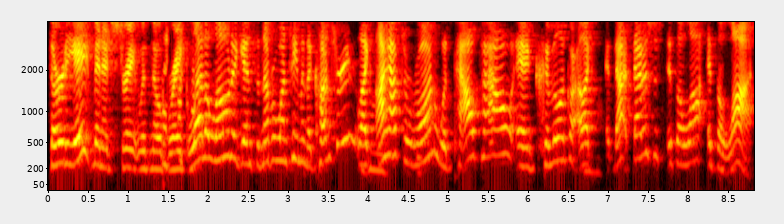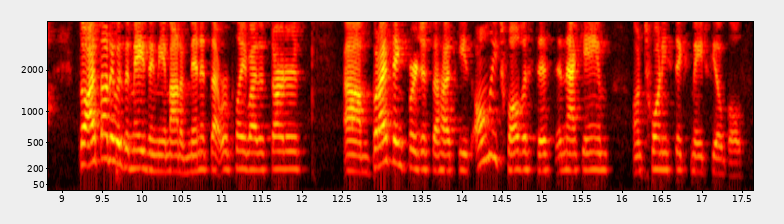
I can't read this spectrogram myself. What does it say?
38 minutes straight with no break, let alone against the number one team in the country. Like mm-hmm. I have to run with Paopao and Kamilla Car- like that that is just it's a lot, it's a lot. So I thought it was amazing the amount of minutes that were played by the starters. Um, but I think for just the Huskies, only 12 assists in that game on 26 made field goals.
